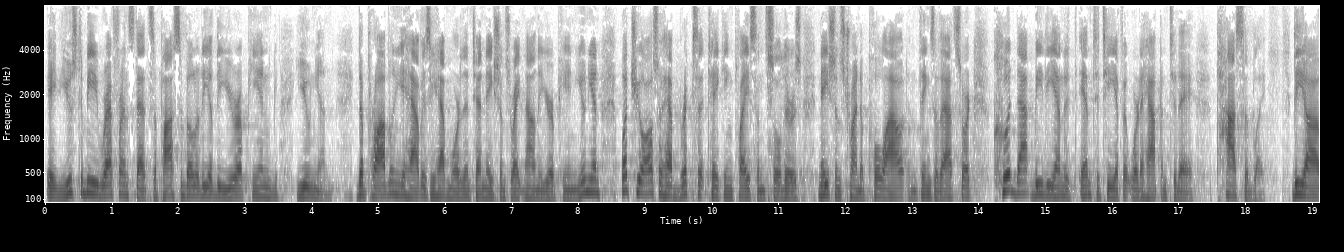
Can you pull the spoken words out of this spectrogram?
It used to be referenced that's a possibility of the European Union. The problem you have is you have more than 10 nations right now in the European Union, but you also have Brexit taking place, and so there's nations trying to pull out and things of that sort. Could that be the entity if it were to happen today? Possibly. The, uh,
